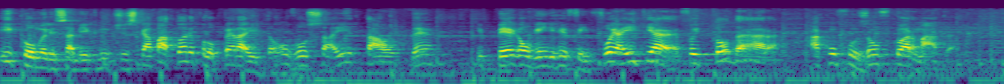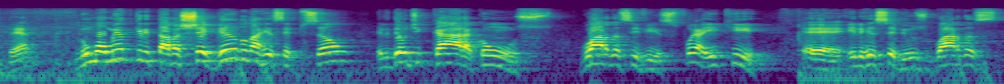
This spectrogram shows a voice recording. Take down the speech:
E como ele sabia que não tinha escapatória, ele falou, peraí, então eu vou sair e tal, né? E pega alguém de refém. Foi aí que a, foi toda a, a confusão ficou armada, né? No momento que ele estava chegando na recepção, ele deu de cara com os guardas civis. Foi aí que é, ele recebeu os guardas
